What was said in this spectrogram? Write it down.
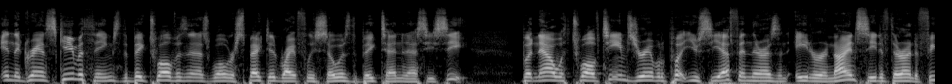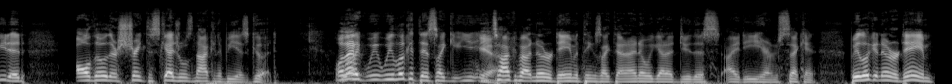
in the grand scheme of things, the Big Twelve isn't as well respected, rightfully so, as the Big Ten and SEC. But now with 12 teams, you're able to put UCF in there as an eight or a nine seed if they're undefeated, although their strength of schedule is not going to be as good. Well, that- like we, we look at this like you, you Yeah. talk about Notre Dame and things like that. And I know we got to do this ID here in a second, but you look at Notre Dame.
